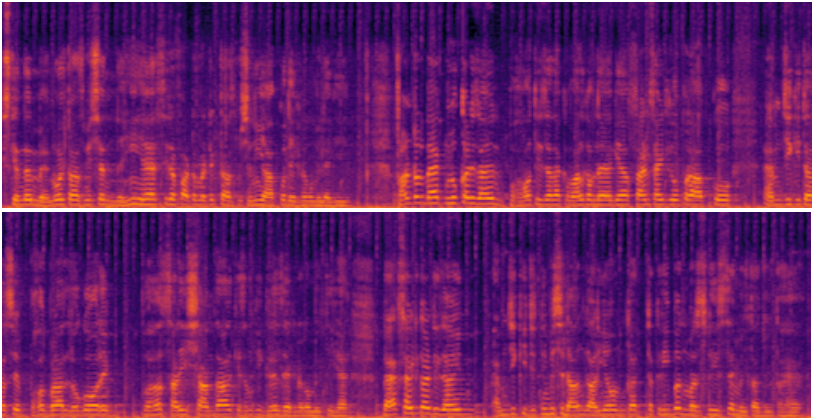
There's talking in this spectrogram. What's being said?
इसके अंदर मैनुअल ट्रांसमिशन नहीं है, सिर्फ़ ऑटोमेटिक ट्रांसमिशन ही आपको देखने को मिलेगी। फ्रंट और बैक लुक का डिज़ाइन बहुत ही ज़्यादा कमाल का बनाया गया। फ्रंट साइड के ऊपर आपको एमजी की तरफ़ से बहुत बड़ा लोगो और एक बहुत सारी शानदार किस्म की ग्रिल देखने को मिलती है। बैक साइड का डिज़ाइन एमजी की जितनी भी सिडान गाड़ियाँ, उनका तकरीबन मर्सडीज से मिलता जुलता है।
